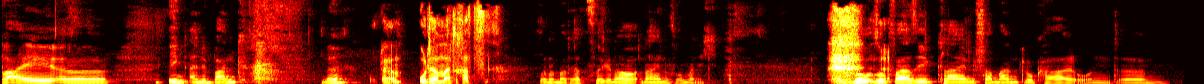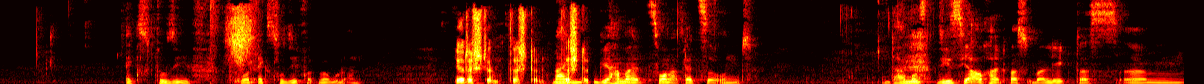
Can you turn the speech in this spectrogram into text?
bei äh, irgendeine Bank. ne? oder, oder Matratze. Eine Matratze, genau. Nein, das wollen wir nicht. Also so, so quasi klein, charmant, lokal und ähm, exklusiv. Das Wort exklusiv kommt immer gut an. Ja, das stimmt, das stimmt. Nein, das stimmt. wir haben halt 200 Plätze und da haben wir uns dieses Jahr auch halt was überlegt, dass ähm,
